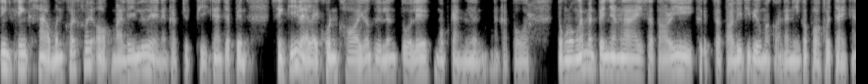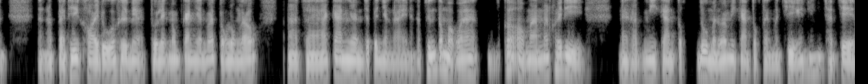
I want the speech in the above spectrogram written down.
จริงๆ ข่าวมันค่อยๆ ออกมาเรื่อยๆ นะครับ จุดพีคน่าจะเป็นสิ่งที่หลายๆ คนคอยก็คือเรื่องตัวเลขงบการเงินนะครับ เพราะว่าตกลงแล้วมันเป็นอย่างไรสตอรี่คือสตอรี่ที่บิวมาก่อนหน้านี้ก็พอเข้าใจกันนะครับ แต่ที่คอยดูก็คือเนี่ยตัวเลขงบการเงินว่าตกลงแล้ว สถานการเงินจะเป็นอย่างไรนะครับ ซึ่งต้องบอกว่าก็ออกมาไม่ค่อยดีนะครับ มีการตกดูเหมือนว่ามีการตกแต่งบัญชีกันอย่ชัดเจน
